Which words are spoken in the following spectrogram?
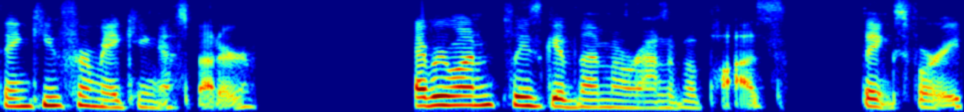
Thank you for making us better. Everyone, please give them a round of applause. Thanks, 4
